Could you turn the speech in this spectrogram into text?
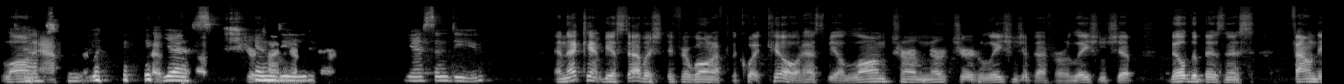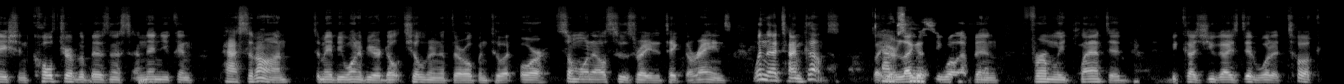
long Absolutely. yes. after here. Indeed. Yes, indeed. And that can't be established if you're going after the quick kill. It has to be a long-term, nurtured relationship after relationship. Build the business, foundation, culture of the business, and then you can pass it on to maybe one of your adult children if they're open to it, or someone else who's ready to take the reins when that time comes. But your legacy will have been firmly planted because you guys did what it took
